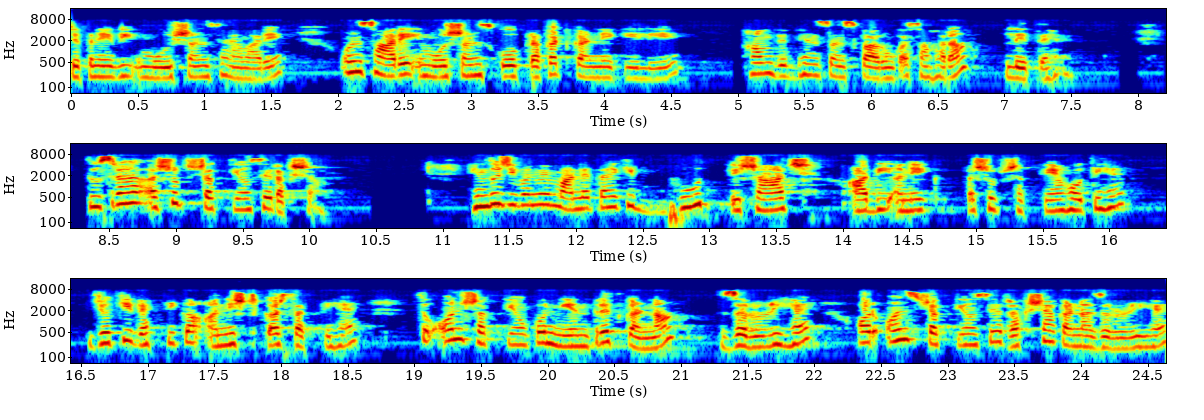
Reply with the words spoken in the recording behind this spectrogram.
जितने भी इमोशंस हैं हमारे, उन सारे इमोशंस को प्रकट करने के लिए हम विभिन्न संस्कारों का सहारा लेते हैं। दूसरा है अशुभ शक्तियों से रक्षा। हिंदू जीवन में मान्यता है कि भूत, पिशाच आदि अनेक अशुभ शक्तियाँ होती हैं, जो कि व्यक्ति का अनिष्ट कर सकती हैं। तो उन शक्तियों को नियंत्रित करना ज़रूरी है और उन शक्तियों से रक्षा करना ज़रूरी है।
